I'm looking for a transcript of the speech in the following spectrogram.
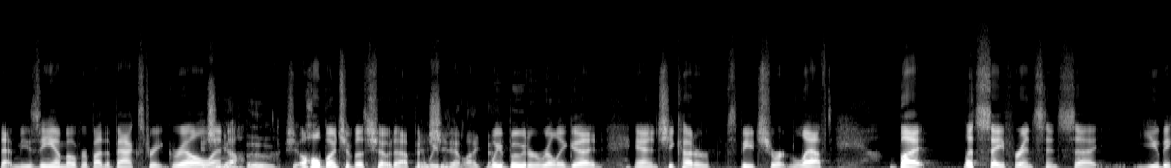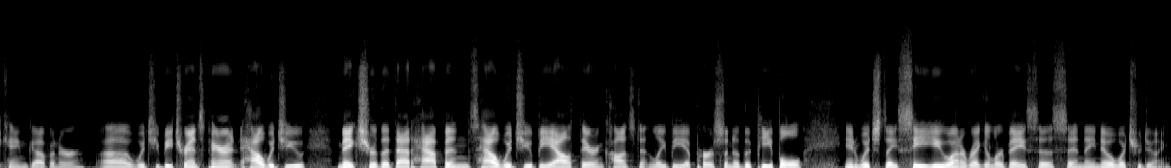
that museum over by the Backstreet Grill, And she got a- a whole bunch of us showed up, and Yeah, we she didn't like we booed her really good, and she cut her speech short and left. But let's say, for instance, uh, you became governor. Uh, would you be transparent? How would you make sure that that happens? How would you be out there and constantly be a person of the people, in which they see you on a regular basis and they know what you're doing?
